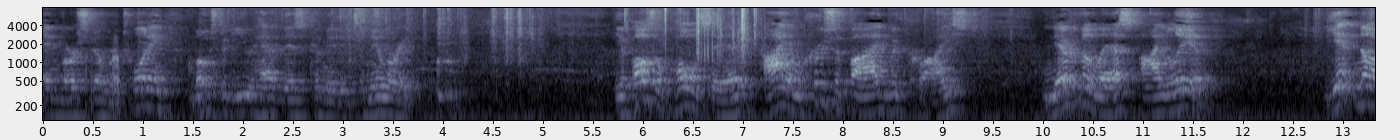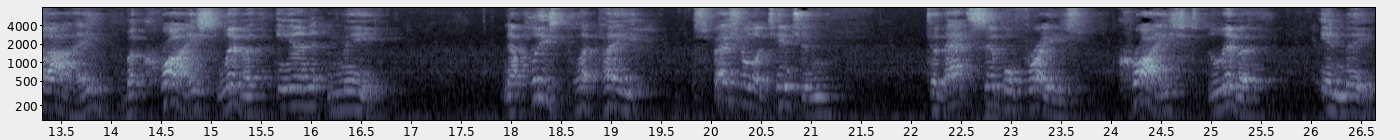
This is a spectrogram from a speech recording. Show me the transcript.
and verse number 20. Most of you have this committed to memory. The Apostle Paul said, I am crucified with Christ. Nevertheless, I live. Yet not I, but Christ liveth in me. Now, please pay special attention to that simple phrase Christ liveth in me.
